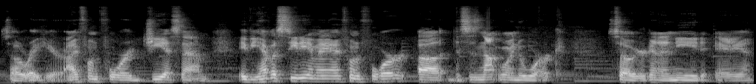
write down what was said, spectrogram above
So right here, iPhone 4 GSM. If you have a CDMA iPhone 4, uh, this is not going to work. So you're going to need a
